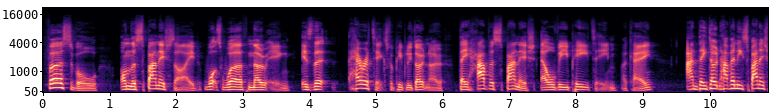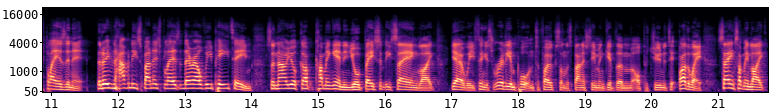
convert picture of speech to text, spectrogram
First of all, on the Spanish side, what's worth noting is that Heretics, for people who don't know, they have a Spanish LVP team, okay? And they don't have any Spanish players in it. They don't even have any Spanish players in their LVP team. So now you're coming in and you're basically saying, like, yeah, we think it's really important to focus on the Spanish team and give them opportunity. By the way, saying something like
